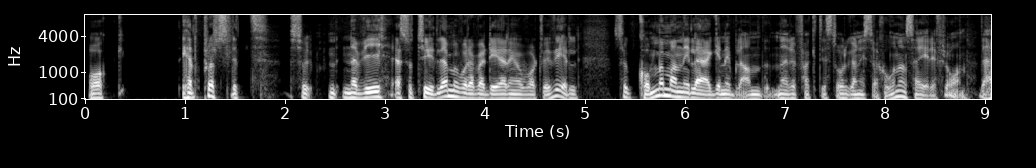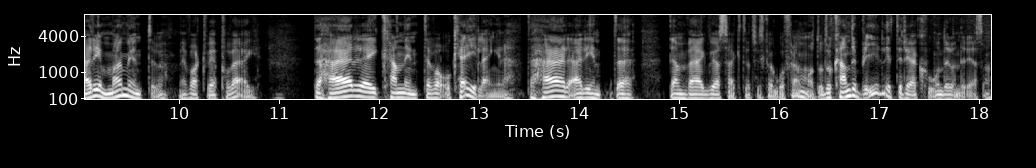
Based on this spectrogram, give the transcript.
Och helt plötsligt, så, när vi är så tydliga med våra värderingar och vart vi vill, så kommer man i lägen ibland när det faktiskt organisationen säger ifrån. Det här rimmar ju inte med vart vi är på väg. Det här kan inte vara okej okay längre. Det här är inte den väg vi har sagt att vi ska gå framåt. Och då kan det bli lite reaktioner under resan.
